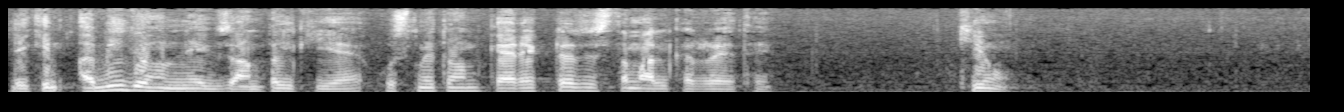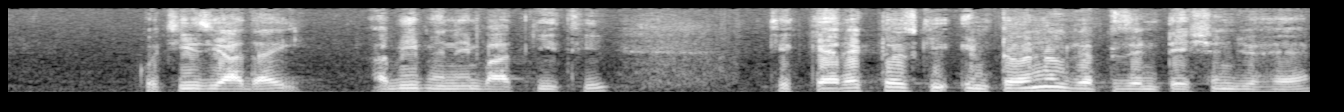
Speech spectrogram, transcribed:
لیکن ابھی جو ہم نے اگزامپل کیا ہے، اس میں تو ہم کیریکٹر استعمال کر رہے تھے. کیوں؟ کوئی چیز یاد آئی؟ ابھی میں نے بات کی تھی کہ کیریکٹرز کی انٹرنل ریپرزینٹیشن جو ہے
